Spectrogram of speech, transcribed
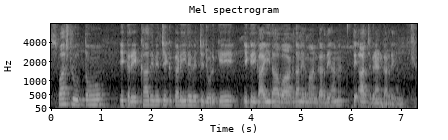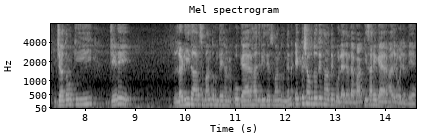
ਸਪਸ਼ਟ ਰੂਪ ਤੋਂ ਇੱਕ ਰੇਖਾ ਦੇ ਵਿੱਚ, ਇੱਕ ਕੜੀ ਦੇ ਵਿੱਚ ਜੁੜ ਕੇ ਇੱਕ ਇਕਾਈ ਦਾ ਵਾਕ ਦਾ ਨਿਰਮਾਣ ਕਰਦੇ ਹਨ ਤੇ ਅਰਥ ਗ੍ਰਹਿਣ ਕਰਦੇ ਹਨ। ਜਦੋਂ ਕਿ ਜਿਹੜੇ ਲੜੀਦਾਰ ਸੰਬੰਧ ਹੁੰਦੇ ਹਨ, ਉਹ ਗੈਰ ਹਾਜ਼ਰੀ ਦੇ ਸੰਬੰਧ ਹੁੰਦੇ ਹਨ, ਇੱਕ ਸ਼ਬਦ ਉਹਦੇ ਥਾਂ ਤੇ ਬੋਲਿਆ ਜਾਂਦਾ, ਬਾਕੀ ਸਾਰੇ ਗੈਰ ਹਾਜ਼ਰ ਹੋ ਜਾਂਦੇ ਆ।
